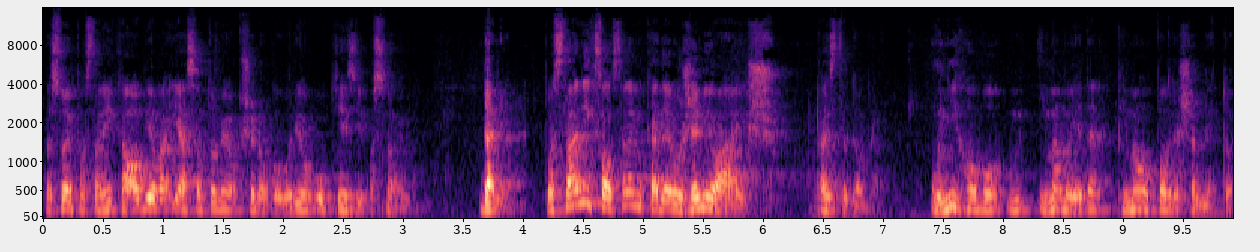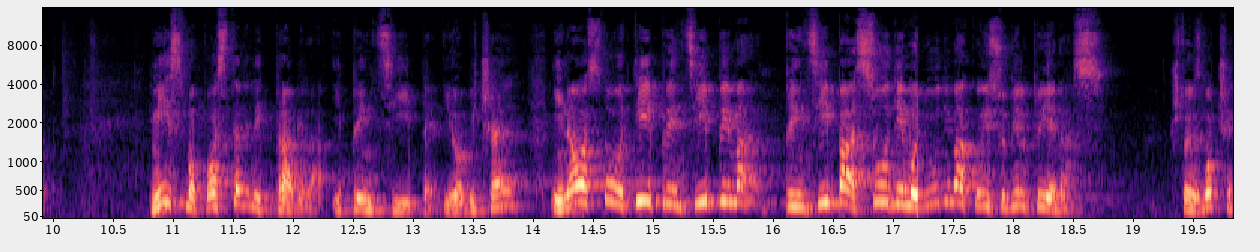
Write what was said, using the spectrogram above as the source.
da su snovi poslanika objava. Ja sam tome opšeno govorio u knjezi snovima. Dalje. Poslanik sa osanem kada je oženio Ajšu, pazite dobro, u njihovo imamo jedan, imamo pogrešan metod. Mi smo postavili pravila i principe i običaje i na osnovu tih principima, principa sudimo ljudima koji su bili prije nas. Što je zločin.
